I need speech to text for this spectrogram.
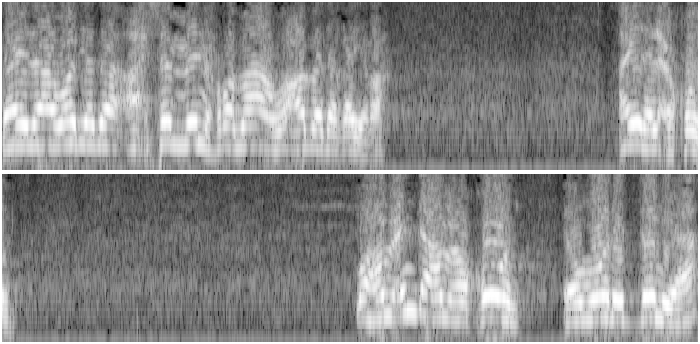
فإذا وجد أحسن منه رماه وعبد غيره. أين العقول؟ وهم عندهم عقول امور الدنيا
